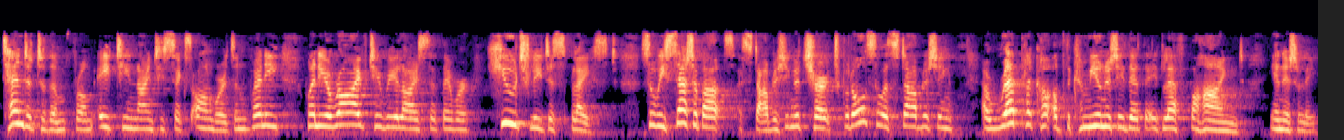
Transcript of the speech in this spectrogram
tended to them from 1896 onwards. And when he, when he arrived, he realized that they were hugely displaced. So he set about establishing a church, but also establishing a replica of the community that they'd left behind in Italy.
